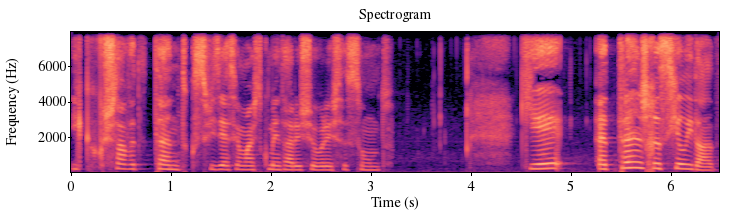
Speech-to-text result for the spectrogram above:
e que gostava tanto que se fizessem mais documentários sobre este assunto, que é a transracialidade.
